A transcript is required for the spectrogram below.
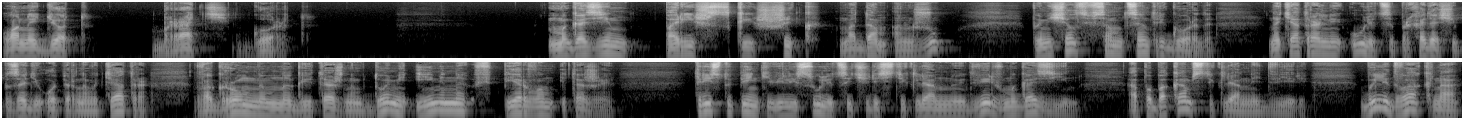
он идет брать город. Магазин «Парижский шик» мадам Анжу помещался в самом центре города, на театральной улице, проходящей позади оперного театра, в огромном многоэтажном доме именно в первом этаже. Три ступеньки вели с улицы через стеклянную дверь в магазин – а по бокам стеклянной двери были два окна,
